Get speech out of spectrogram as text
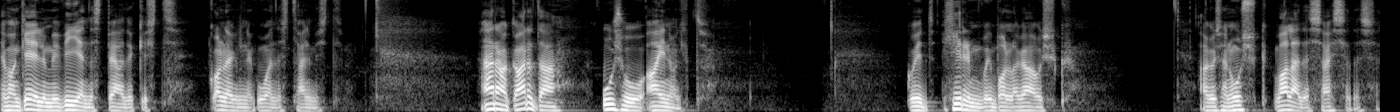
evangeeliumi viiendast peatükist, kolmekümne kuuendast salmist. ära karda, usu ainult. kuid hirm võib olla ka usk. aga see on usk valedesse asjadesse.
